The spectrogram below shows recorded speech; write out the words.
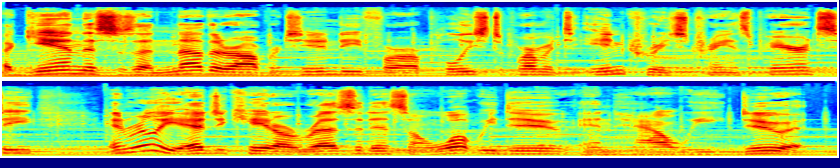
Again, this is another opportunity for our police department to increase transparency and really educate our residents on what we do and how we do it.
